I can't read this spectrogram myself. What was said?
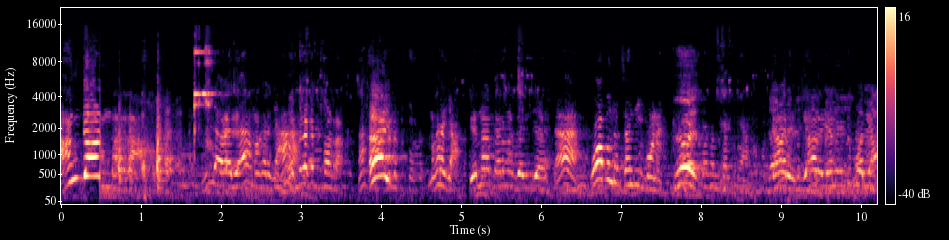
அங்க என்ன கரணம் தெரிஞ்ச கோபந்த சந்திக்கு போனேன். யாரு? யாரு? என்ன இது போறியா?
